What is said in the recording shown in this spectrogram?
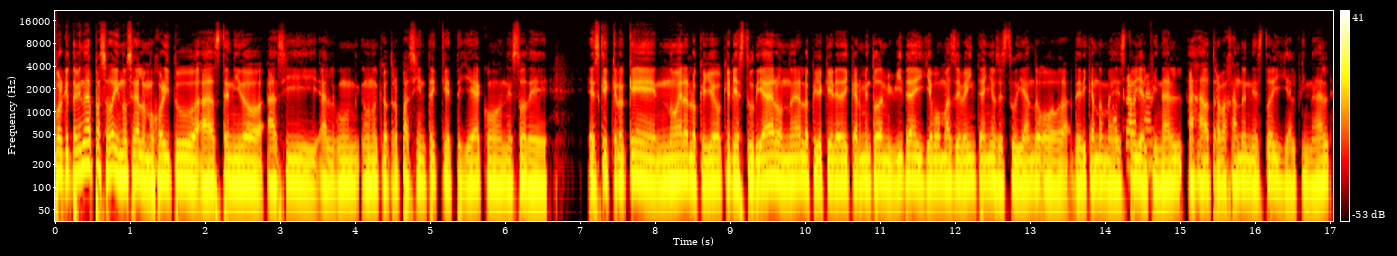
Porque también ha pasado, y no sé, a lo mejor y tú has tenido así algún uno que otro paciente que te llega con esto de es que creo que no era lo que yo quería estudiar o no era lo que yo quería dedicarme en toda mi vida y llevo más de 20 años estudiando o dedicándome a esto y al final, ajá, o trabajando en esto y al final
